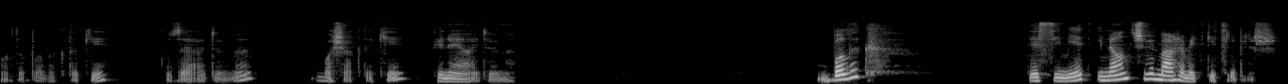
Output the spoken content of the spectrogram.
burada balıktaki kuzey ay düğümü, başaktaki güney ay düğümü. Balık, teslimiyet, inanç ve merhamet getirebilir.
